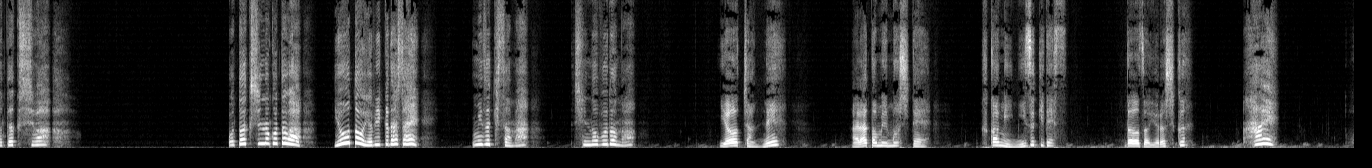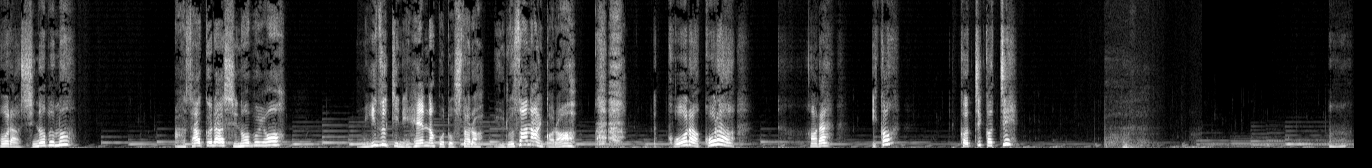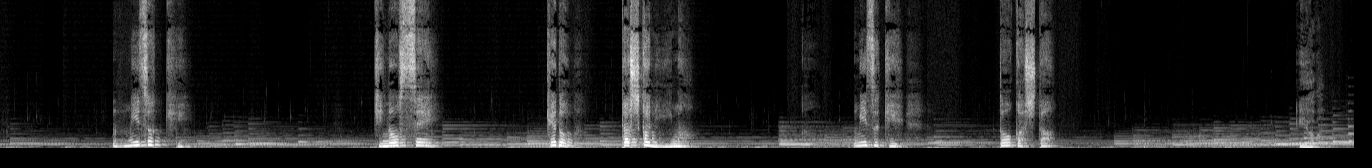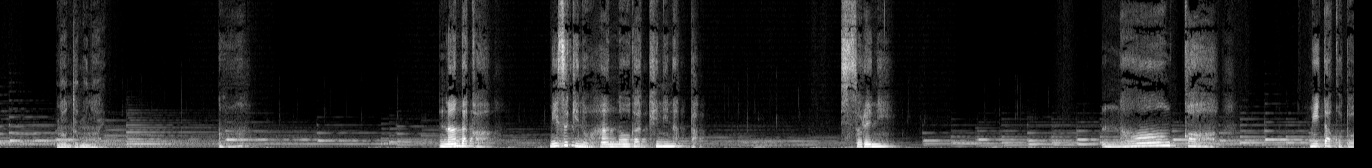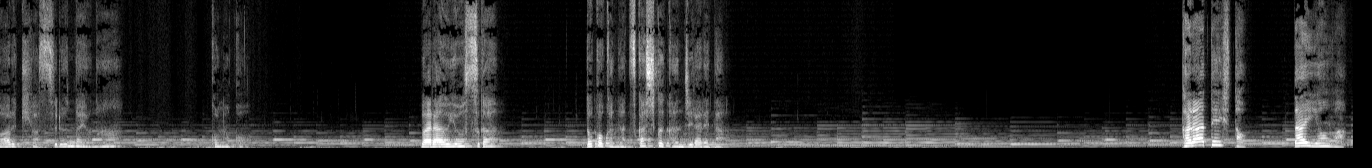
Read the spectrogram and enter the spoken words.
私は、私のことは、ヨウとお呼びください。水木様、忍殿。ヨウちゃんね。改めまして、深見水木です。どうぞよろしく。はい。ほら、忍も。朝倉忍よ。水木に変なことしたら許さないから。こらこら。ほら、行こう。こっちこっち。水木。気のせい。けど、確かに今。水木、どうかした？いや、なんでもない。なんだか、水木の反応が気になった。それに、見たことある気がするんだよな。この子。笑う様子が、どこか懐かしく感じられた。カラーテイスト第4話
